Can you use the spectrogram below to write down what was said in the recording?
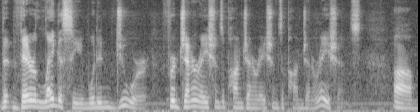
that their legacy would endure for generations upon generations upon generations. Um,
